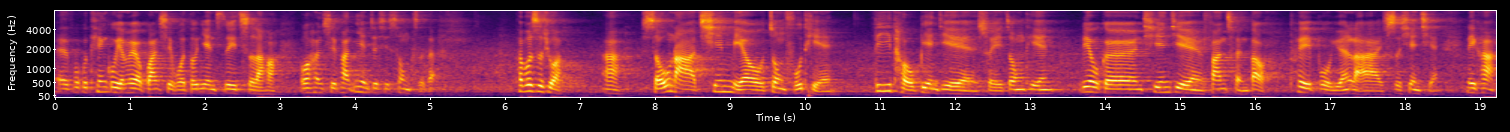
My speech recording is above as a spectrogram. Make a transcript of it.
呃，不过听过也没有关系，我都念这一次了哈。我很喜欢念这些宋词的。他不是说啊，手拿青苗种福田，低头便见水中天。六根清净方成道，退步原来是现前。你看，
